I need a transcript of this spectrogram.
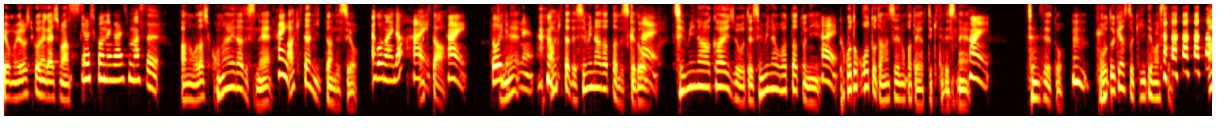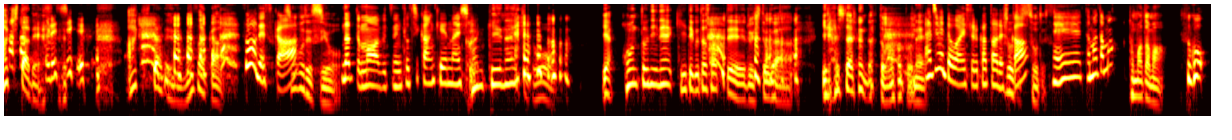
今日もよろしくお願いします。よろしくお願いします。あの私この間ですね、はい。秋田に行ったんですよ。あこの間？はい。秋田。はい。遠いですね。秋田でセミナーだったんですけど、はい。セミナー会場でセミナー終わった後に、はい。とことこっと男性の方やってきてですね、はい。先生とうん。ポッドキャスト聞いてますと。秋田で。嬉しい。秋田でねまさか。そうですか？そうですよ。だってまあ別に土地関係ないし。関係ないけど いや本当にね聞いてくださってる人が いらっしゃるんだと思うとね。初めてお会いする方ですそうでかすそうです。へえたまたま？たまたま。すごっ。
